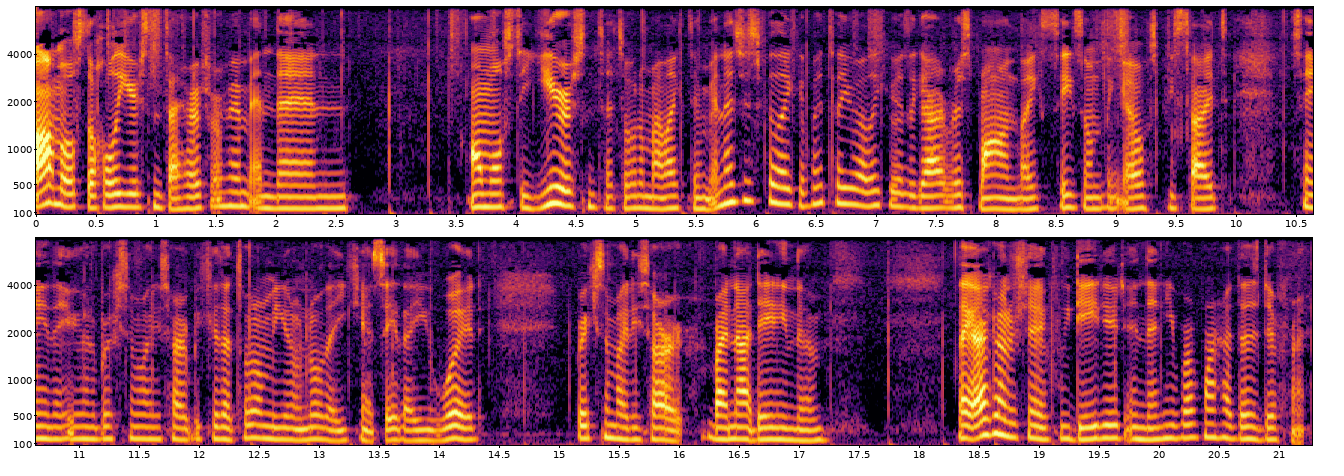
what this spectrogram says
almost a whole year since I heard from him and then almost a year since I told him I liked him. And I just feel like if I tell you I like you as a guy, respond, like say something else besides saying that you're gonna break somebody's heart because I told him you don't know that you can't say that you would break somebody's heart by not dating them. Like I can understand if we dated and then he broke my heart, that's different.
